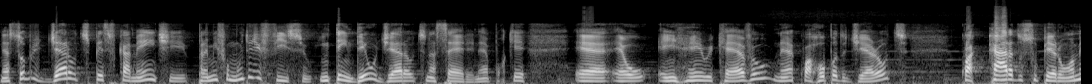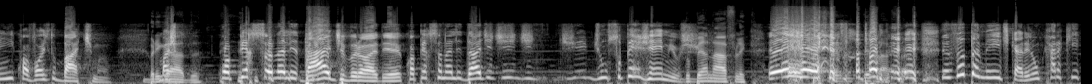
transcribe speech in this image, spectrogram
Né? Sobre o Geralt especificamente, pra mim foi muito difícil entender o Geralt na série, né? Porque é, é o Henry Cavill, né? Com a roupa do Geralt, com a cara do Super-Homem e com a voz do Batman. Obrigado. Mas com a personalidade, brother, com a personalidade de, de, de, de um Super Gêmeos. Do Ben Affleck. É, exatamente, exatamente, cara. Ele é um cara que,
